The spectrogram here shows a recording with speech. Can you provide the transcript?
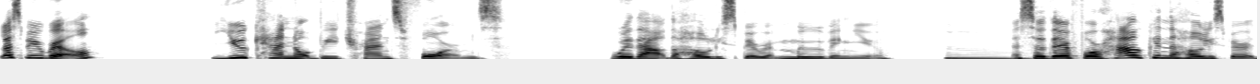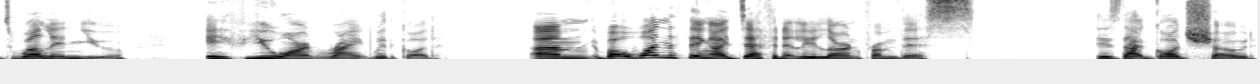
let's be real, you cannot be transformed without the Holy Spirit moving you. Hmm. And so, therefore, how can the Holy Spirit dwell in you if you aren't right with God? Um, but one thing I definitely learned from this is that God showed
